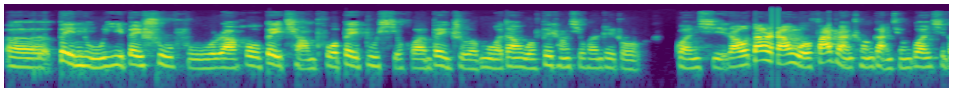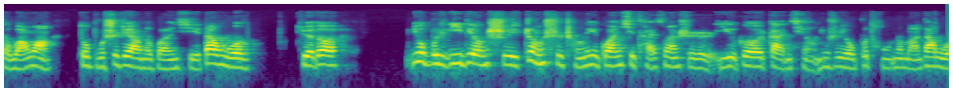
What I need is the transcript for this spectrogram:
呃被奴役、被束缚，然后被强迫、被不喜欢、被折磨，但我非常喜欢这种关系。然后当然我发展成感情关系的往往都不是这样的关系，但我觉得。又不一定是正式成立关系才算是一个感情，就是有不同的嘛。但我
